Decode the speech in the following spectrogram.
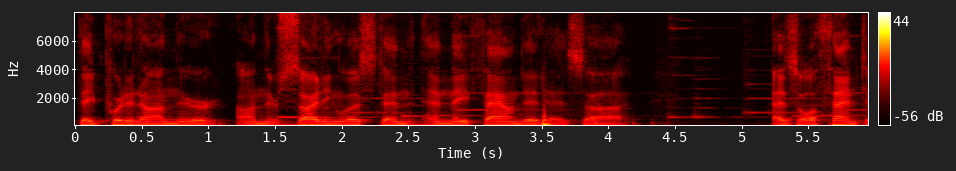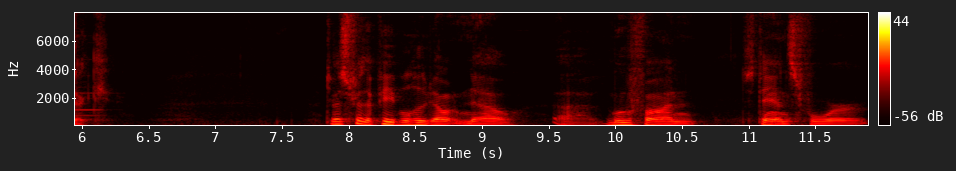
they put it on their on their sighting list, and and they found it as uh, as authentic. Just for the people who don't know, uh, MUFON stands for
